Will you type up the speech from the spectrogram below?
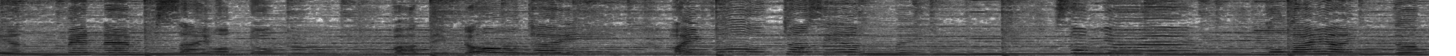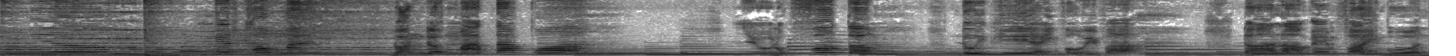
Biết bên em sai hoặc đúng và tìm đâu thấy hạnh phúc cho riêng mình. Giống như em, cô gái anh từng yêu. Biết không em, đoạn đường mà ta qua. Nhiều lúc vô tâm, đôi khi anh vội vã. Đã làm em phải buồn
